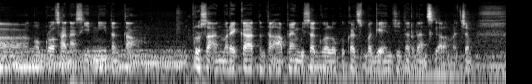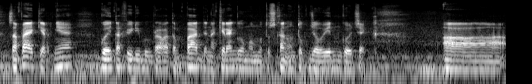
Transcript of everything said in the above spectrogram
uh, ngobrol sana sini tentang perusahaan mereka tentang apa yang bisa gue lakukan sebagai engineer dan segala macam. Sampai akhirnya gue interview di beberapa tempat dan akhirnya gue memutuskan untuk join Gojek. Uh,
